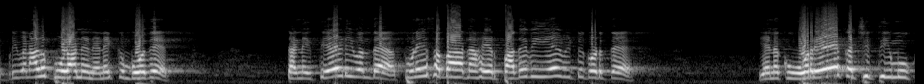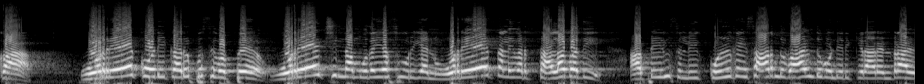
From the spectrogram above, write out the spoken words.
எப்படி வேணாலும் போகலான்னு நினைக்கும் போது தன்னை தேடி வந்த துணை சபாநாயகர் பதவியே விட்டு கொடுத்த எனக்கு ஒரே கட்சி திமுக ஒரே கொடி கருப்பு சிவப்பு ஒரே சின்னம் உதயசூரியன் ஒரே தலைவர் தளபதி அப்படின்னு சொல்லி கொள்கை சார்ந்து வாழ்ந்து கொண்டிருக்கிறார் என்றால்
